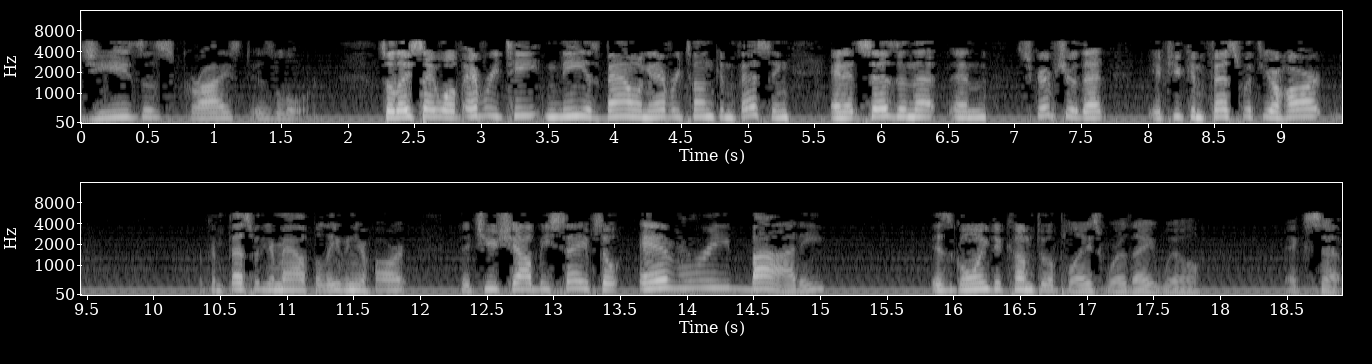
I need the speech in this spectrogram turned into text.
Jesus Christ is Lord. So they say, well, if every t- knee is bowing and every tongue confessing, and it says in that in Scripture that if you confess with your heart, or confess with your mouth, believe in your heart, that you shall be saved. So everybody is going to come to a place where they will accept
